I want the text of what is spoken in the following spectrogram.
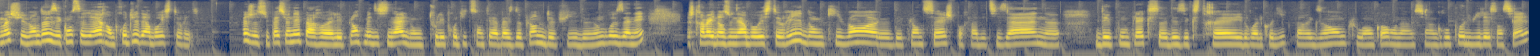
Moi, je suis vendeuse et conseillère en produits d'herboristerie. Je suis passionnée par les plantes médicinales, donc tous les produits de santé à base de plantes depuis de nombreuses années. Je travaille dans une herboristerie donc, qui vend euh, des plantes sèches pour faire des tisanes, euh, des complexes, euh, des extraits hydroalcooliques par exemple, ou encore on a aussi un gros pôle huile essentielle.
